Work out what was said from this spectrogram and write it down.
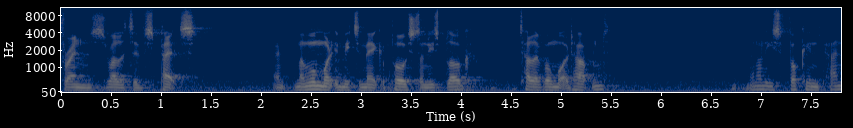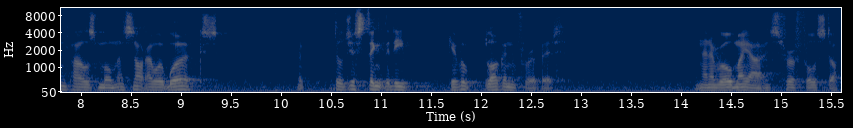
friends, relatives, pets. And my mum wanted me to make a post on his blog, tell everyone what had happened. They're not his fucking pen pals, mum. That's not how it works. They'll just think that he gave up blogging for a bit. And then I rolled my eyes for a full stop.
